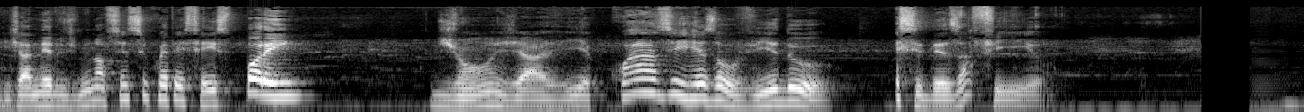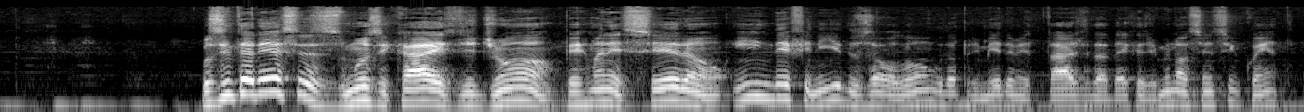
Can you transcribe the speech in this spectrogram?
Em janeiro de 1956, porém, John já havia quase resolvido esse desafio. Os interesses musicais de John permaneceram indefinidos ao longo da primeira metade da década de 1950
